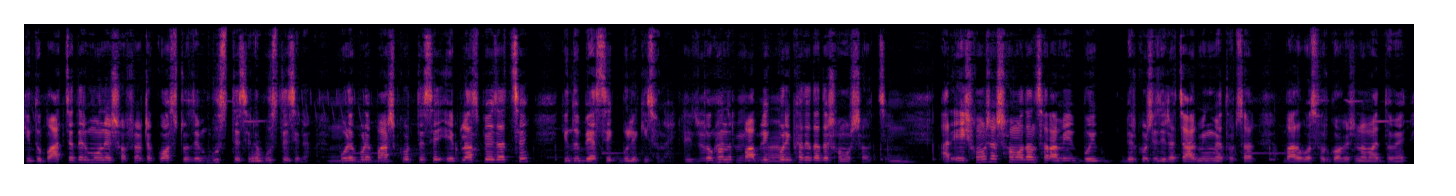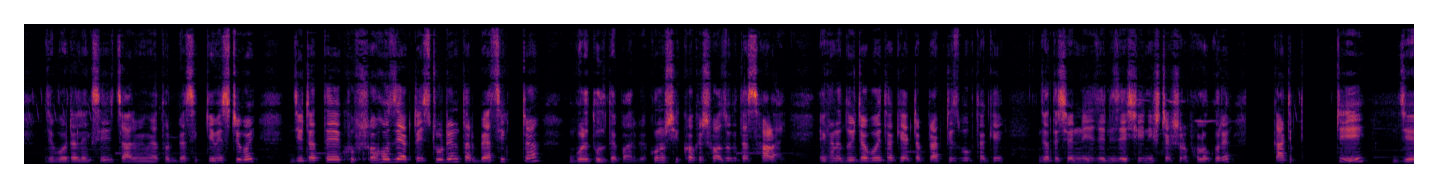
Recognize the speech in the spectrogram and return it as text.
কিন্তু বাচ্চাদের মনে সবসময় একটা কষ্ট যে বুঝতেছি না বুঝতেছি না। পড়ে পড়ে পাশ করতেছে এ প্লাস পেয়ে যাচ্ছে কিন্তু বেসিক বলে কিছু নাই। তখন পাবলিক। পরীক্ষাতে তাদের সমস্যা হচ্ছে। আর এই সমস্যার সমাধান স্যার আমি বই বের করছি যেটা চার্মিং মেথড স্যার বারো বছর গবেষণার মাধ্যমে যে বইটা লিখছি চার্মিং মেথড বেসিক কেমিস্ট্রি বই যেটাতে খুব সহজে একটা স্টুডেন্ট তার বেসিকটা গড়ে তুলতে পারবে। কোনো শিক্ষকের সহযোগিতা ছাড়াই। এখানে দুইটা বই থাকে একটা প্র্যাকটিস বুক থাকে যাতে সে নিজে নিজে সেই ইনস্ট্রাকশন ফলো করে কাটি যে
